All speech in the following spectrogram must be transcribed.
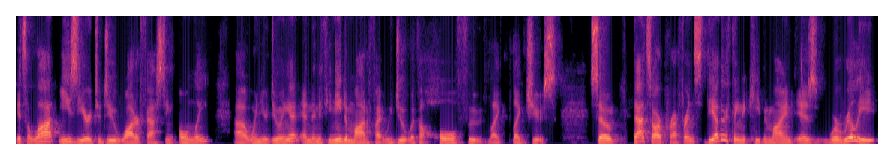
it's a lot easier to do water fasting only uh, when you're doing it. And then if you need to modify it, we do it with a whole food like like juice. So that's our preference. The other thing to keep in mind is we're really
